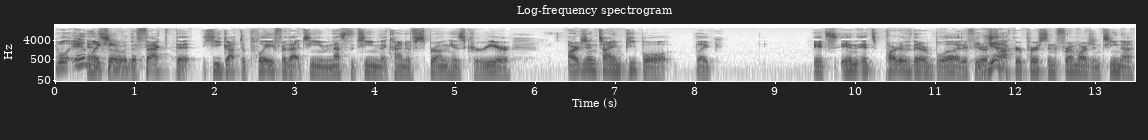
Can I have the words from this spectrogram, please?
Well, and, And like so he, the fact that he got to play for that team and that's the team that kind of sprung his career, Argentine people like it's in it's part of their blood. If you're a Yeah. soccer person from Argentina,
